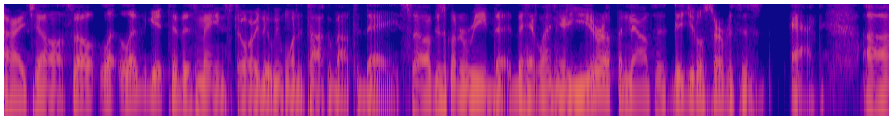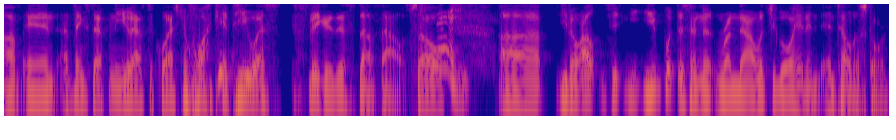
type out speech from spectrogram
All right, y'all. So let, us get to this main story that we want to talk about today. So I'm just going to read the, the headline here. Europe announces Digital Services Act. Um, and I think Stephanie, you asked a question. Why can't the U.S. figure this stuff out? So, uh, you know, I'll, you put this in the rundown. I'll let you go ahead and, and tell the story.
